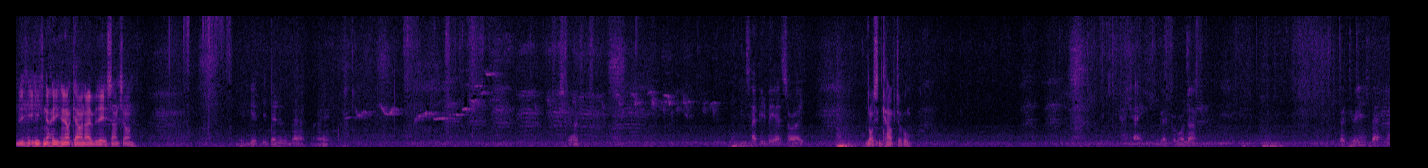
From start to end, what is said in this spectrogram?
You know you're not going over there, sunshine. You Need to get a bit better than that, right? Just go. He's happy to be outside. Nice and comfortable. Okay, we'll go for a wander. Got your ears back, mate.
